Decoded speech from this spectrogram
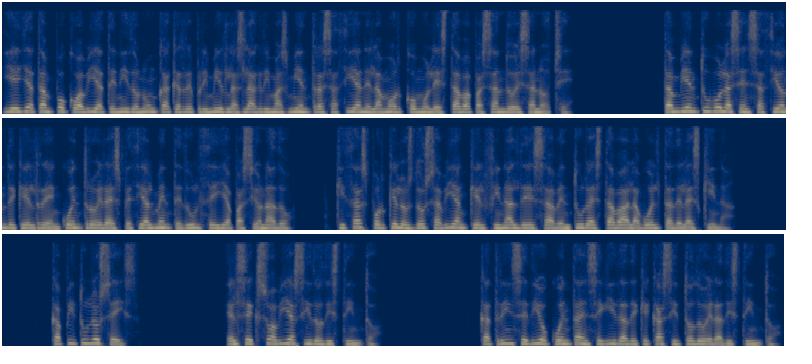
Y ella tampoco había tenido nunca que reprimir las lágrimas mientras hacían el amor como le estaba pasando esa noche. También tuvo la sensación de que el reencuentro era especialmente dulce y apasionado, quizás porque los dos sabían que el final de esa aventura estaba a la vuelta de la esquina. Capítulo 6. El sexo había sido distinto. Catrín se dio cuenta enseguida de que casi todo era distinto.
